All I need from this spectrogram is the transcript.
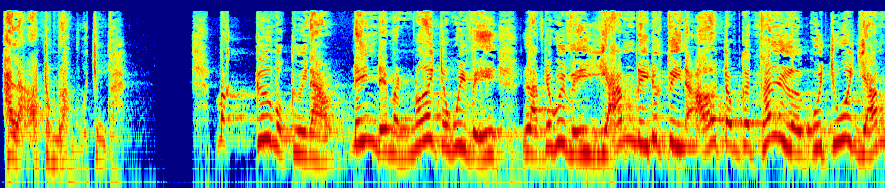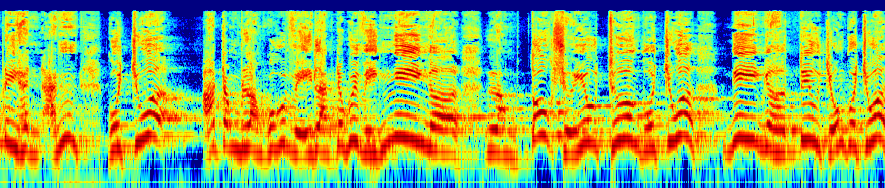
hay là ở trong lòng của chúng ta. Bất cứ một người nào đến để mà nói cho quý vị làm cho quý vị giảm đi đức tin ở trong kinh thánh lời của Chúa giảm đi hình ảnh của Chúa ở trong lòng của quý vị làm cho quý vị nghi ngờ lòng tốt sự yêu thương của Chúa nghi ngờ tiêu chuẩn của Chúa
